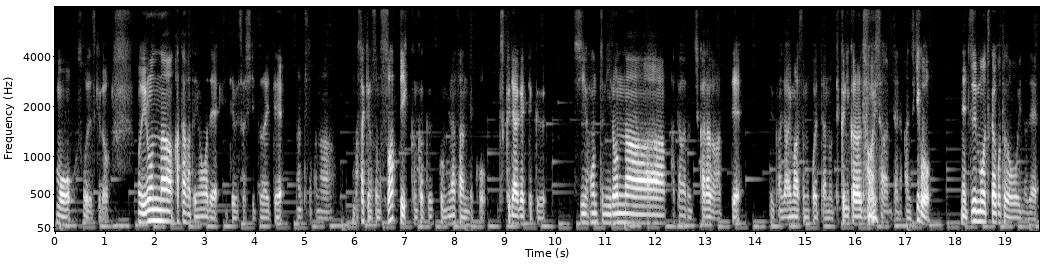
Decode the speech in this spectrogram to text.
もそうですけど、いろんな方々今までインタビューさせていただいて、なんていうのかな。まあ、さっきのその育っていく感覚、こう皆さんでこう作り上げていくし、本当にいろんな方々の力があって、でいう感じで、アイマーさんもこうやってあのテクニカルアドバイザーみたいな感じ、結構ね、 Zoom を使うことが多いので、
